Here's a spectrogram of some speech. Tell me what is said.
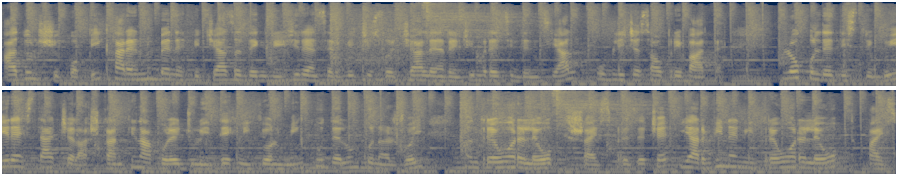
adulți și copii care nu beneficiază de îngrijire în servicii sociale în regim rezidențial, publice sau private. Locul de distribuire este același, cantina Colegiului Tehnic Ion Mincu, de luni până joi, între orele 8-16, iar vineri între orele 8-14.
